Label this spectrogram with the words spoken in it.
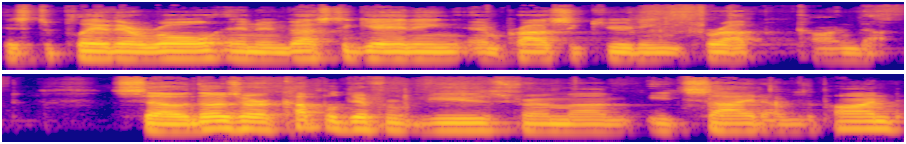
is to play their role in investigating and prosecuting corrupt conduct. So those are a couple different views from um, each side of the pond.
